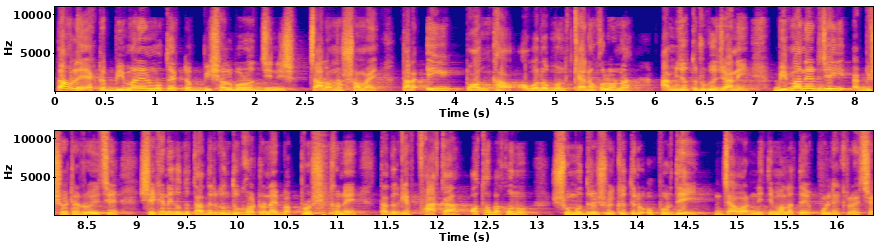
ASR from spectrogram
তাহলে একটা বিমানের মতো একটা বিশাল বড় জিনিস চালানোর সময় তারা এই পন্থা অবলম্বন কেন করল না? আমি যতটুকু জানি, বিমানের যেই বিষয়টা রয়েছে, সেখানে কিন্তু তাদের কিন্তু ঘটনায় বা প্রশিক্ষণে তাদেরকে ফাঁকা অথবা কোনো সমুদ্রের সৈকতের ওপর দিয়েই যাওয়ার নীতিমালাতে উল্লেখ রয়েছে।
